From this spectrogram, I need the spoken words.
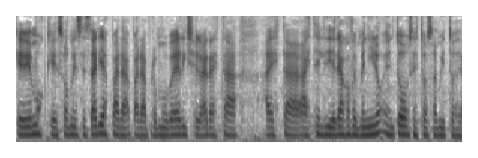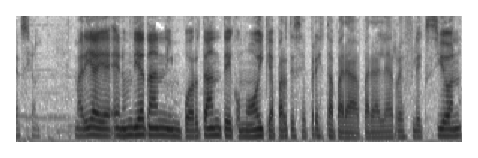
vemos que son necesarias para, promover y llegar a, este liderazgo femenino en todos estos ámbitos de acción. María, eh, en un día tan importante como hoy, que aparte se presta para, la reflexión,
